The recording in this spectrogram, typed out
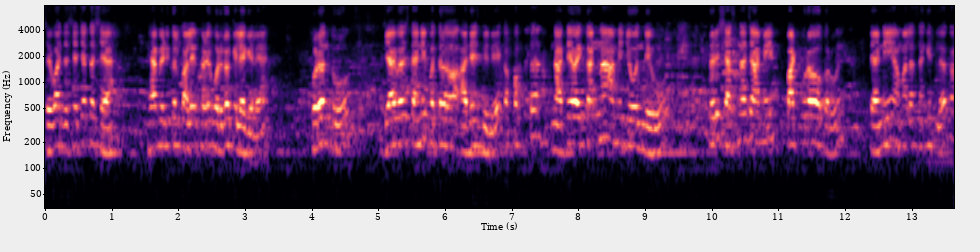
सेवा जशाच्या तशा ह्या मेडिकल कॉलेजकडे वर्ग केल्या गेल्या. परंतु ज्यावेळेस त्यांनी पत्र आदेश दिले का फक्त नातेवाईकांना आम्ही जेवण देऊ तरी शासनाचा आम्ही पाठपुरावा करून त्यांनी आम्हाला सांगितलं का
